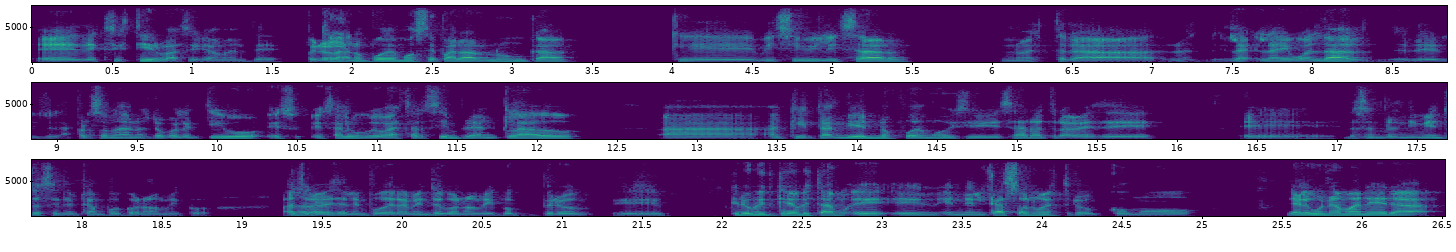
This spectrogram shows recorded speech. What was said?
eh, de existir básicamente, pero no podemos separar nunca que visibilizar nuestra, la, igualdad de, las personas de nuestro colectivo es, algo que va a estar siempre anclado a, que también nos podemos visibilizar a través de eh, los emprendimientos en el campo económico, a través del empoderamiento económico. Pero eh, creo, que, creo que estamos, eh, en, el caso nuestro, como de alguna manera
